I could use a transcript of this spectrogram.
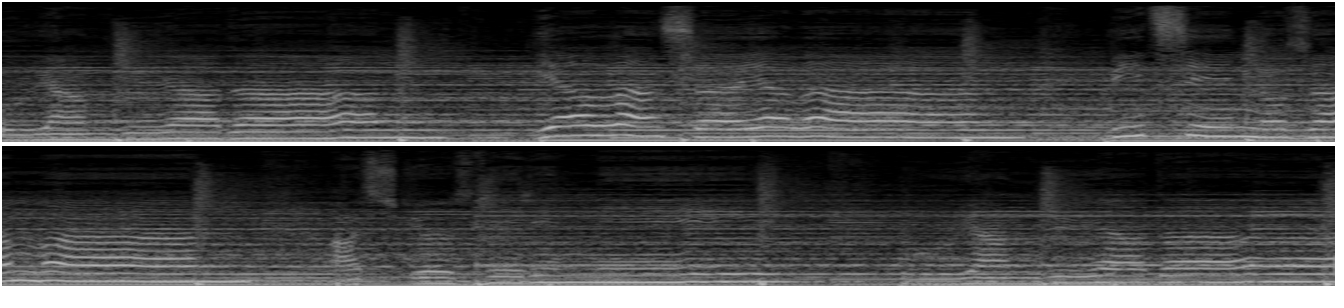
uyan rüyadan. Yalansa yalan bitsin o zaman. Aç gözlerini uyan rüyadan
